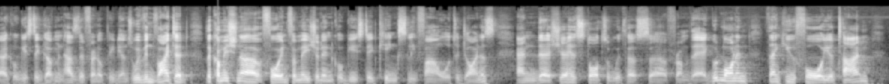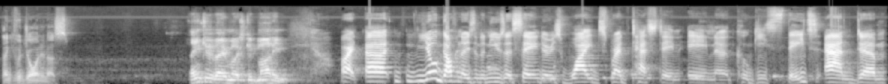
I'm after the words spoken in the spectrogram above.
Uh, Kogi State government has different opinions. We've invited the Commissioner for Information in Kogi State, Kingsley Fanwo, to join us and uh, share his thoughts with us uh, from there. Good morning. Thank you for your time. Thank you for joining us. Thank you very much. Good morning. All right. Uh, your governor is in the news as saying there is widespread testing in uh, Kogi State and um,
